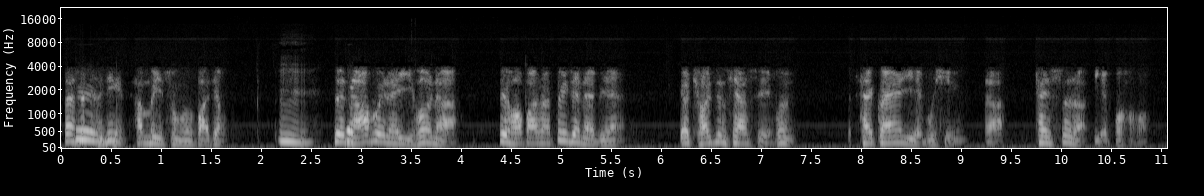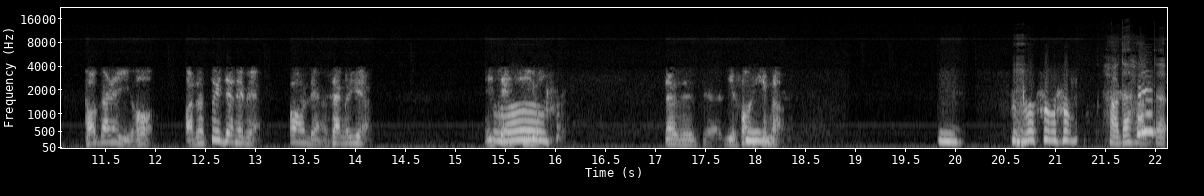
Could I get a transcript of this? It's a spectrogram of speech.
但是肯定它没有充分发酵。嗯这拿回来以后呢，最好把它堆在那边，要调整一下水分，太干也不行啊，太湿了也不好。调干了以后，把它堆在那边放两三个月，你再去用，哦。那是你放心了。嗯，好好好，好的好的，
